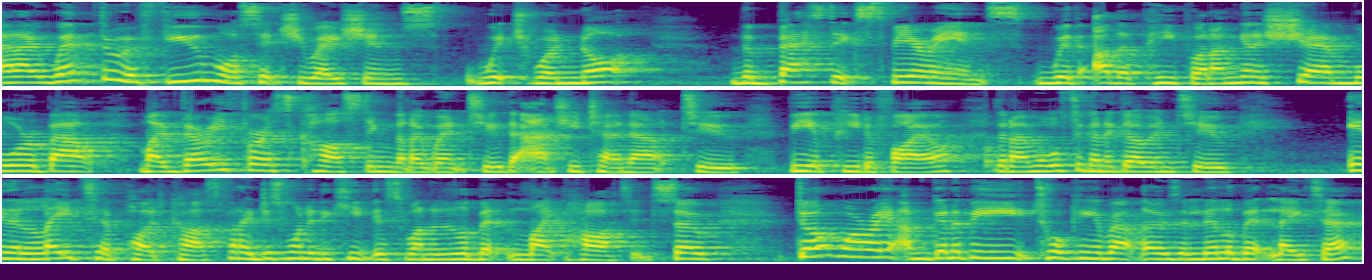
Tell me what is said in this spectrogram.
and I went through a few more situations which were not the best experience with other people. And I'm going to share more about my very first casting that I went to that actually turned out to be a pedophile, that I'm also going to go into in a later podcast, but I just wanted to keep this one a little bit light-hearted. So don't worry, I'm going to be talking about those a little bit later.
